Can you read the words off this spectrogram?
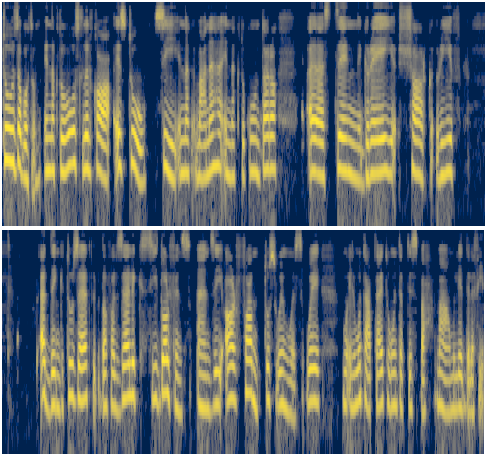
to the bottom إنك تغوص للقاع is to see إنك معناها إنك تكون ترى stingray shark reef adding to that بالإضافة لذلك sea dolphins and they are fun to swim with والمتعة بتاعتهم وأنت بتسبح معهم اللي هي الدلافين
